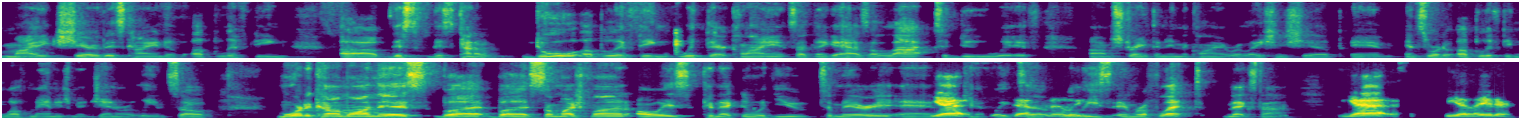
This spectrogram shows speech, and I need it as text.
might share this kind of uplifting uh, this this kind of dual uplifting with their clients. I think it has a lot to do with um, strengthening the client relationship and and sort of uplifting wealth management generally. And so more to come on this, but but so much fun always connecting with you, Tamerri, and yes, can't wait definitely. to release and reflect next time. Yes. See you later.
